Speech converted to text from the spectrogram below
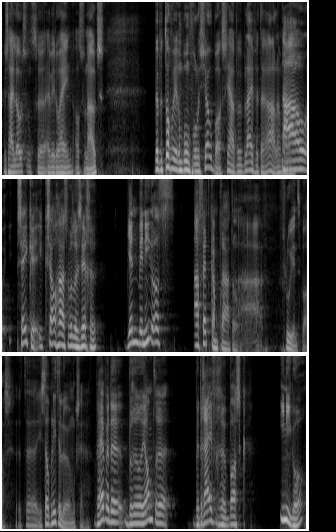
Dus hij loodst ons eh, er weer doorheen, als vanouds. We hebben toch weer een bomvolle show, Bas. Ja, we blijven het herhalen. maar- Nou, zeker. Ik zou haast willen zeggen... Bienvenidos a Vetkamprato. Ah, vloeiend, Bas. Het, je stelt me niet teleur, moet ik zeggen. We hebben de briljante, bedrijvige Bask Inigo.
